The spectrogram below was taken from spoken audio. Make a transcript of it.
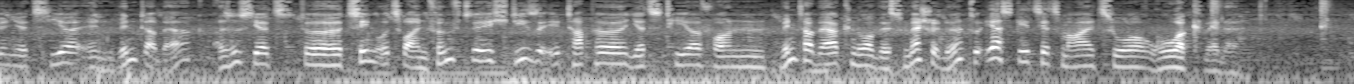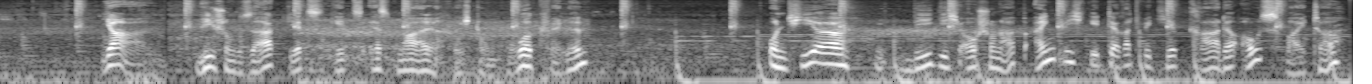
bin jetzt hier in Winterberg. Es ist jetzt äh, 10.52 Uhr. Diese Etappe jetzt hier von Winterberg nur bis Meschede. Zuerst geht es jetzt mal zur Ruhrquelle. Ja, wie schon gesagt, jetzt geht es erstmal Richtung Ruhrquelle. Und hier biege ich auch schon ab. Eigentlich geht der Radweg hier geradeaus weiter.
